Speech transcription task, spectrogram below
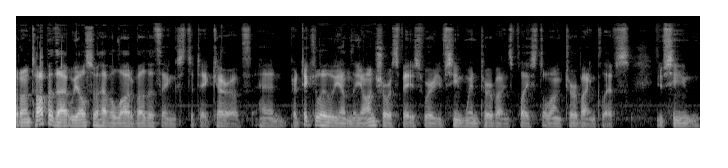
But on top of that, we also have a lot of other things to take care of, and particularly on the onshore space where you've seen wind turbines placed along turbine cliffs, you've seen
